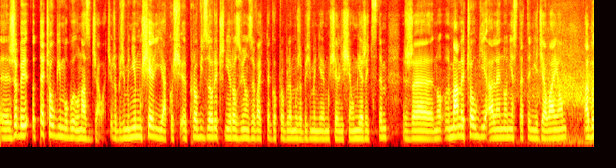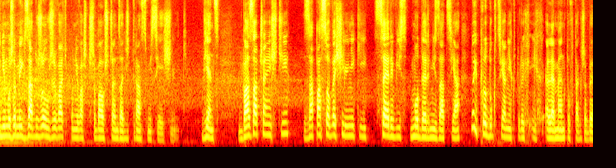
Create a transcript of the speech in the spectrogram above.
e, żeby te czołgi mogły u nas działać, żebyśmy nie musieli jakoś e, prowizorycznie rozwiązywać tego problemu, żebyśmy nie musieli się mierzyć z tym, że no, mamy czołgi, ale no niestety nie działają, albo nie możemy ich za dużo używać, ponieważ trzeba oszczędzać transmisję i silniki. Więc baza części, zapasowe silniki, serwis, modernizacja, no i produkcja niektórych ich elementów, tak żeby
